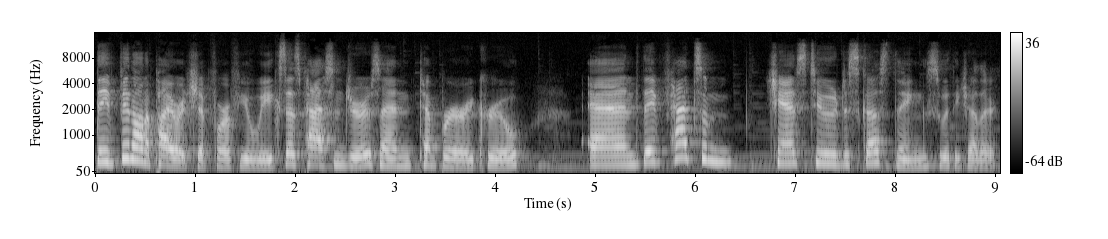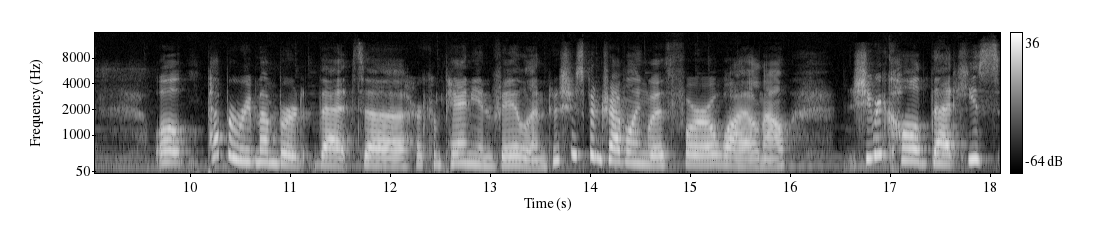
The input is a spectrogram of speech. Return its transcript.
they've been on a pirate ship for a few weeks as passengers and temporary crew, and they've had some chance to discuss things with each other. Well, Pepper remembered that uh, her companion Valen, who she's been traveling with for a while now, she recalled that he's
